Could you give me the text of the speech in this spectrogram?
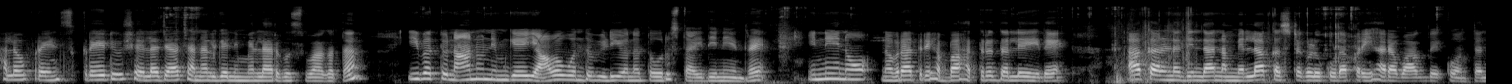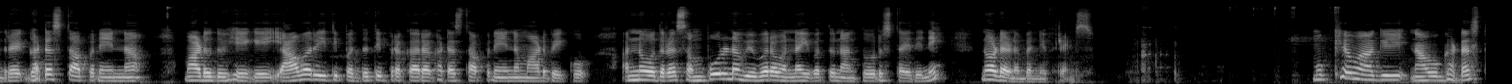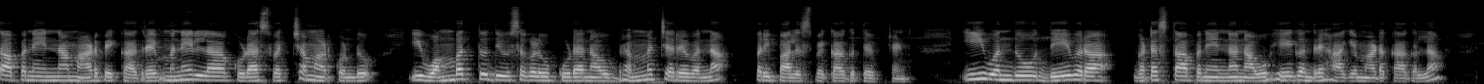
Hello friends, creative Shailaja ಚಾನಲ್ಗೆ ನಿಮ್ಮೆಲ್ಲರಿಗೂ ಸ್ವಾಗತ. ಇವತ್ತು ನಾನು ನಿಮಗೆ ಯಾವ ಒಂದು ವಿಡಿಯೋನ ತೋರಿಸ್ತಾ ಇದ್ದೀನಿ ಅಂದರೆ, ಇನ್ನೇನು ನವರಾತ್ರಿ ಹಬ್ಬ ಹತ್ತಿರದಲ್ಲೇ ಇದೆ. ಆ ಕಾರಣದಿಂದ ನಮ್ಮೆಲ್ಲ ಕಷ್ಟಗಳು ಕೂಡ ಪರಿಹಾರವಾಗಬೇಕು ಅಂತಂದರೆ ಘಟಸ್ಥಾಪನೆಯನ್ನು ಮಾಡೋದು ಹೇಗೆ, ಯಾವ ರೀತಿ ಪದ್ಧತಿ ಪ್ರಕಾರ ಘಟಸ್ಥಾಪನೆಯನ್ನು ಮಾಡಬೇಕು ಅನ್ನೋದರ ಸಂಪೂರ್ಣ ವಿವರವನ್ನು ಇವತ್ತು ನಾನು ತೋರಿಸ್ತಾ ಇದ್ದೀನಿ. ನೋಡೋಣ ಬನ್ನಿ ಫ್ರೆಂಡ್ಸ್. ಮುಖ್ಯವಾಗಿ ನಾವು ಘಟಸ್ಥಾಪನೆಯನ್ನು ಮಾಡಬೇಕಾದ್ರೆ ಮನೆಯೆಲ್ಲ ಕೂಡ ಸ್ವಚ್ಛ ಮಾಡಿಕೊಂಡು ಈ ಒಂಬತ್ತು ದಿವಸಗಳು ಕೂಡ ನಾವು ಬ್ರಹ್ಮಚರ್ಯವನ್ನು ಪರಿಪಾಲಿಸಬೇಕಾಗುತ್ತೆ ಫ್ರೆಂಡ್ಸ್ ಈ ಒಂದು ದೇವರ ಘಟಸ್ಥಾಪನೆಯನ್ನು ನಾವು ಹೇಗಂದರೆ ಹಾಗೆ ಮಾಡೋಕ್ಕಾಗಲ್ಲ.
